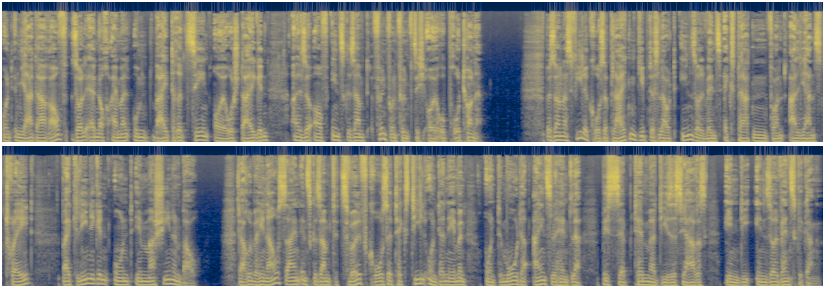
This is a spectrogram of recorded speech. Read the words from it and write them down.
Und im Jahr darauf soll er noch einmal um weitere 10 Euro steigen, also auf insgesamt 55 Euro pro Tonne. Besonders viele große Pleiten gibt es laut Insolvenzexperten von Allianz Trade bei Kliniken und im Maschinenbau. Darüber hinaus seien insgesamt zwölf große Textilunternehmen und Modeeinzelhändler bis September dieses Jahres in die Insolvenz gegangen.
